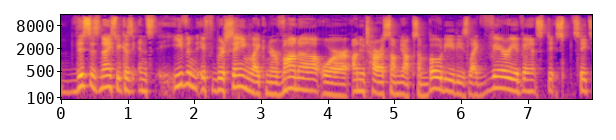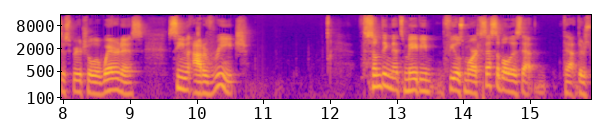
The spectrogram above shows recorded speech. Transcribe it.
this is nice because in, even if we're saying like nirvana or anuttara samyak sambodhi these like very advanced st- states of spiritual awareness seem out of reach something that's maybe feels more accessible is that that there's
